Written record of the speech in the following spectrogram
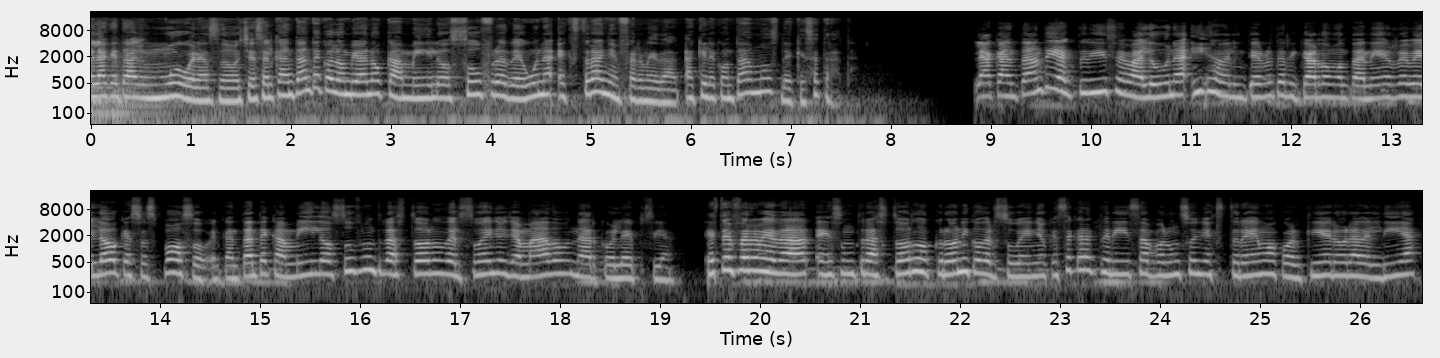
Hola, ¿qué tal? Muy buenas noches. El cantante colombiano Camilo sufre de una extraña enfermedad. Aquí le contamos de qué se trata. La cantante y actriz Eva Luna, hija del intérprete Ricardo Montaner, reveló que su esposo, el cantante Camilo, sufre un trastorno del sueño llamado narcolepsia. Esta enfermedad es un trastorno crónico del sueño que se caracteriza por un sueño extremo a cualquier hora del día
